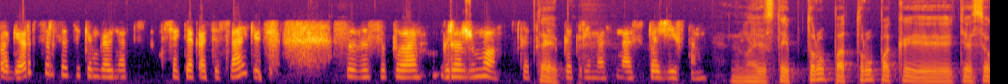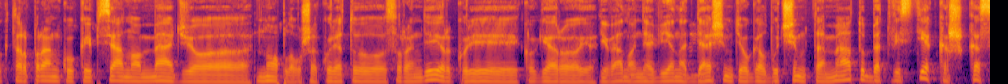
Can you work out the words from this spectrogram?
pagerbs ir, sakykim, gal net šiek tiek atsisveikinti su visu tuo gražumu, kad, kad, Taip. kad kurį mes, mes pažįstam. na jis taip trupa, trupa, kai tiesiog tarp rankų kaip seno medžio nuoplauša, kurią tu surandi ir kuri, ko gero, gyveno ne vieną dešimtį, o galbūt šimtą metų, bet vis tiek kažkas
